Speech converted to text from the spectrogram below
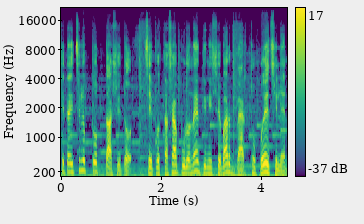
সেটাই ছিল প্রত্যাশিত। সেই প্রত্যাশা পূরণে তিনি সেবার ব্যর্থ হয়েছিলেন।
